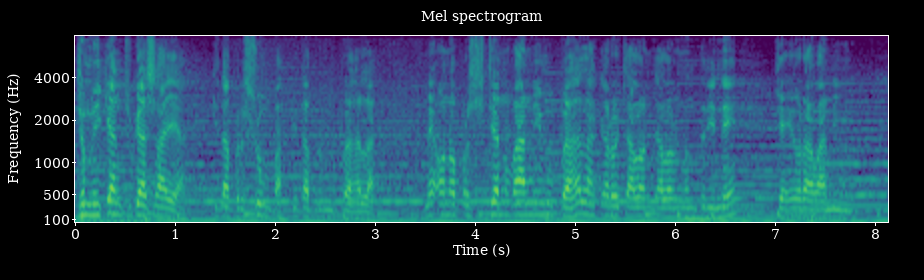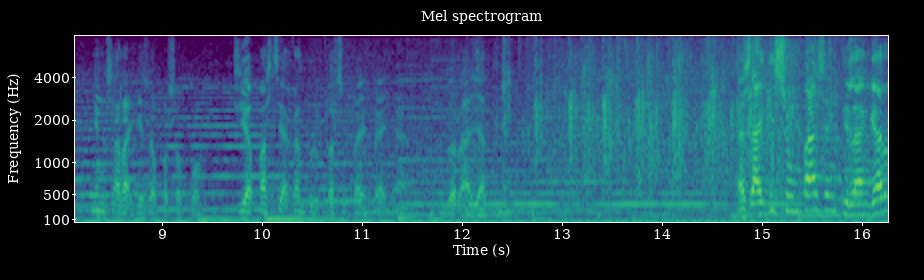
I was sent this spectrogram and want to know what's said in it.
Demikian juga saya, kita bersumpah, kita bermubahalah. Nek ono presiden wani mubahalah karo calon-calon menteri ne, dia ora wani yang sarake sopo-sopo. Dia pasti akan berbuat sebaik-baiknya untuk rakyatnya. Nah saiki sumpah sing dilanggar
